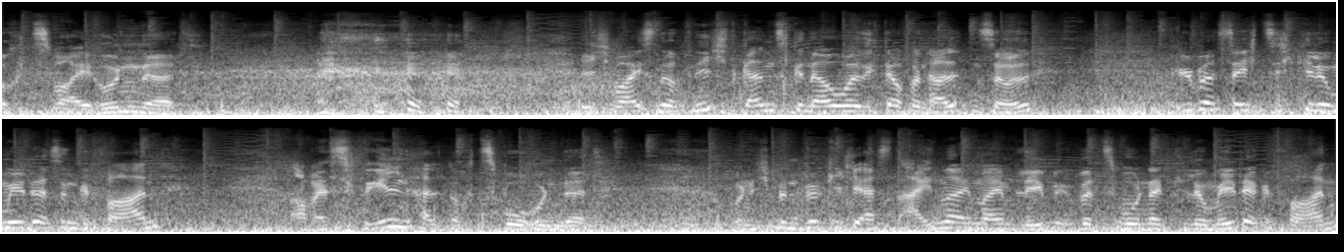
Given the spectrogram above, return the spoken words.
Noch 200. ich weiß noch nicht ganz genau, was ich davon halten soll. Über 60 Kilometer sind gefahren, aber es fehlen halt noch 200. Und ich bin wirklich erst einmal in meinem Leben über 200 Kilometer gefahren,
